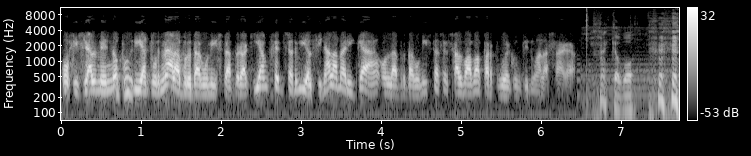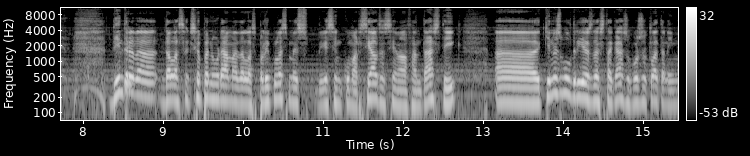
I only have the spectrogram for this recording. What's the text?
oficialment no podria tornar la protagonista, però aquí han fet servir el final americà on la protagonista se salvava per poder continuar la saga. que bo. Dintre de, de la secció panorama de les pel·lícules més, diguéssim, comercials de cinema fantàstic, eh, quines voldries destacar? Suposo, clar, tenim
